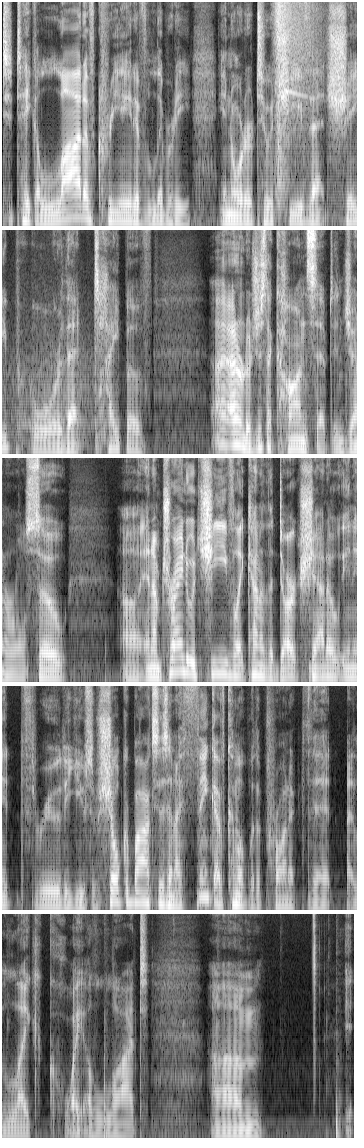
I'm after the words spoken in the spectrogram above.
to take a lot of creative liberty in order to achieve that shape or that type of I, don't know, just a concept in general. So, uh, and I'm trying to achieve like kind of the dark shadow in it through the use of shulker boxes, and I think I've come up with a product that I like quite a lot. Um, it,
